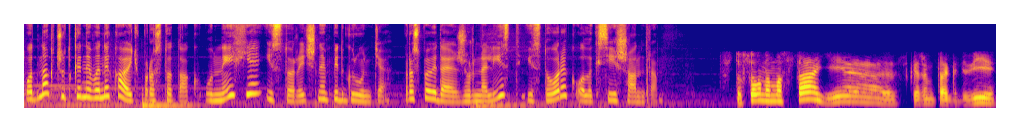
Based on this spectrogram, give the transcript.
Однак чутки не виникають просто так. У них є історичне підґрунтя, розповідає журналіст, історик Олексій Шандра. Стосовно моста є, скажімо так, дві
